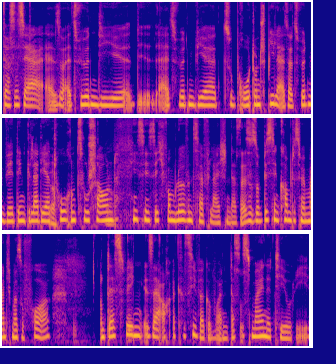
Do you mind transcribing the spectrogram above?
Das ist ja also als würden die, die, als würden wir zu Brot und Spiele, also als würden wir den Gladiatoren ja. zuschauen, ja. wie sie sich vom Löwen zerfleischen lassen. Also so ein bisschen kommt es mir manchmal so vor. Und deswegen ist er auch aggressiver geworden. Das ist meine Theorie.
